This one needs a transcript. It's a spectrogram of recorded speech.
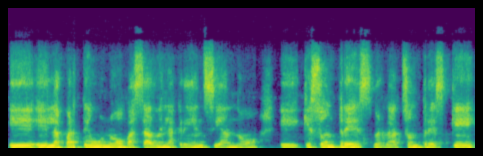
eh, eh, la parte uno, basado en la creencia, ¿no? Eh, que son tres, ¿verdad? Son tres que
